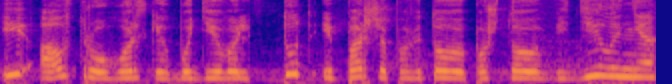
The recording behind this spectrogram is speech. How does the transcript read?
і австро-угорських будівель. Тут і перше повітове поштове відділення,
